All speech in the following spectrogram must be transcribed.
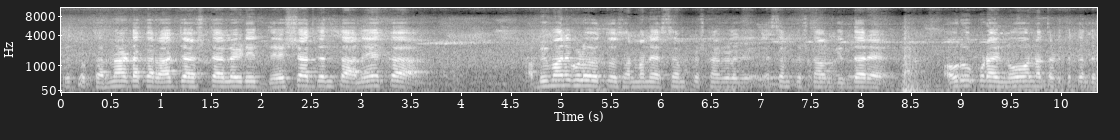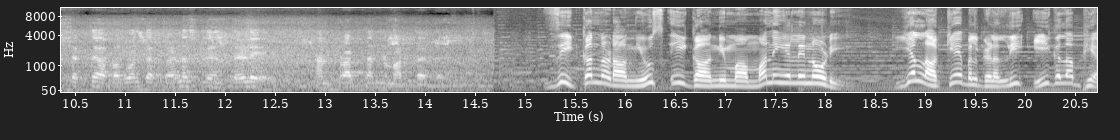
ಇವತ್ತು ಕರ್ನಾಟಕ ರಾಜ್ಯ ಅಷ್ಟೇ ಅಲ್ಲ, ಇಡೀ ದೇಶಾದ್ಯಂತ ಅನೇಕ ಅಭಿಮಾನಿಗಳು ಇವತ್ತು ಸನ್ಮಾನ್ಯ ಎಸ್ ಎಂ ಕೃಷ್ಣಗಳಿಗೆ ಎಸ್ ಎಂ ಕೃಷ್ಣ ಅವ್ರಿಗಿದ್ದಾರೆ ಅವರು ಕೂಡ ಈ ನೋವನ್ನು ತಡಿತಕ್ಕಂಥ ಶಕ್ತಿ ಆ ಭಗವಂತ ಕರುಣಿಸ್ಲಿ ಅಂತೇಳಿ ನಾನು ಪ್ರಾರ್ಥನೆ ಮಾಡ್ತಾ ಇದ್ದೇನೆ. ಜಿ ಕನ್ನಡ ನ್ಯೂಸ್ ಈಗ ನಿಮ್ಮ ಮನೆಯಲ್ಲೇ ನೋಡಿ ಎಲ್ಲ ಕೇಬಲ್ಗಳಲ್ಲಿ ಈಗ ಲಭ್ಯ.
